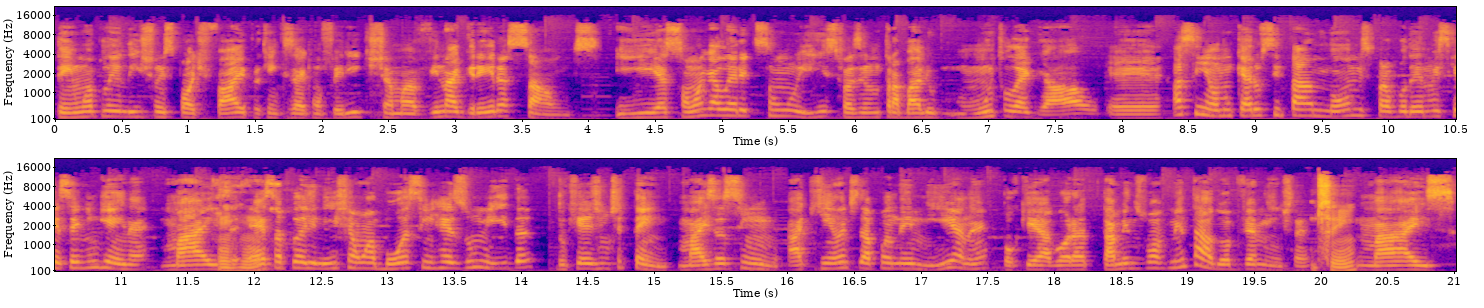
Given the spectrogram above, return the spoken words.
tem uma playlist no Spotify, pra quem quiser conferir, que chama Vinagreira Sounds. E é só uma galera de São Luís fazendo um trabalho muito legal. É, assim, eu não quero citar nomes pra poder não esquecer ninguém, né? Mas Uhum. essa playlist é uma boa, assim, resumida do que a gente tem. Mas, assim, aqui antes da pandemia, né? Porque agora tá menos movimentado, obviamente, né? Sim. Mas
